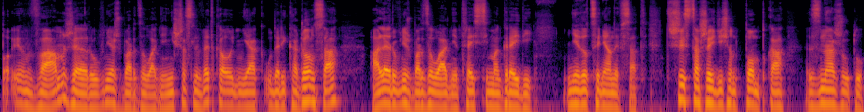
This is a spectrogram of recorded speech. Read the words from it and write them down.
powiem wam, że również bardzo ładnie. Niższa sylwetka jak u Derricka Jonesa, ale również bardzo ładnie. Tracy McGrady. niedoceniany wsad. 360 pompka z narzutu.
